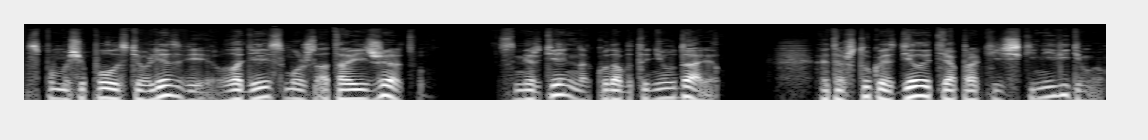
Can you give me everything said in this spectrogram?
С помощью полости в лезвии владелец может отравить жертву. Смертельно, куда бы ты ни ударил. Эта штука сделает тебя практически невидимым.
